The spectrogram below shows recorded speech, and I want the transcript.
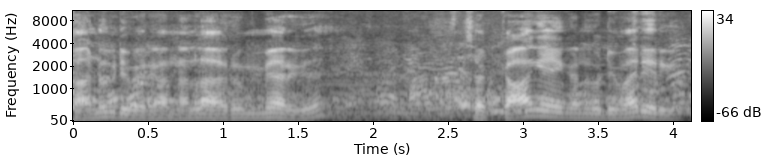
கண்ணுக்குட்டி பாருங்க நல்லா அருமையாக இருக்குது ஸோ காங்கேயம் கண்ணுக்குட்டி மாதிரி இருக்குது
